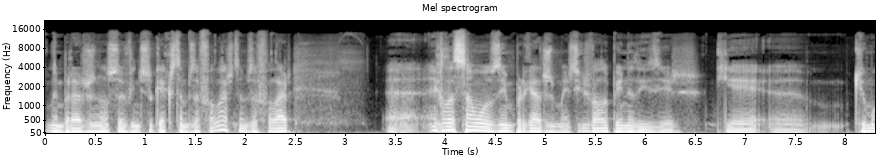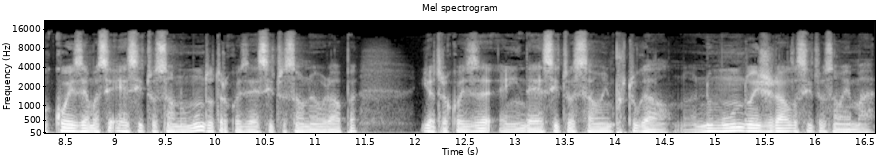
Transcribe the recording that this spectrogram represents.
lembrar os nossos ouvintes do que é que estamos a falar. Estamos a falar uh, em relação aos empregados domésticos, vale a pena dizer que é uh, que uma coisa é, uma, é a situação no mundo, outra coisa é a situação na Europa e outra coisa ainda é a situação em Portugal. No mundo, em geral, a situação é má.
